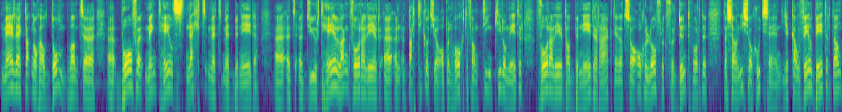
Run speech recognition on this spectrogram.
mij lijkt dat nogal dom, want uh, uh, boven mengt heel slecht met, met beneden. Uh, het, het duurt heel lang vooraleer een, een partikeltje op een hoogte van 10 kilometer, vooraleer dat beneden raakt. En dat zou ongelooflijk verdund worden. Dat zou niet zo goed zijn. Je kan veel beter dan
